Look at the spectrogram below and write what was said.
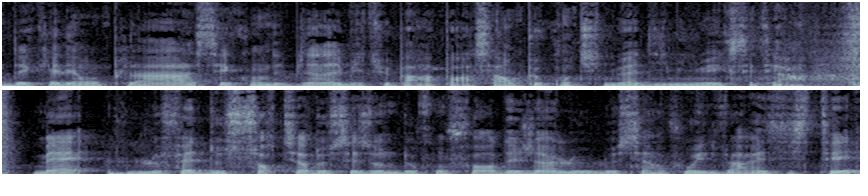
dès qu'elle est en place et qu'on est bien habitué par rapport à ça, on peut continuer à diminuer, etc. Mais le fait de sortir de ces zones de confort, déjà le, le cerveau il va résister.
